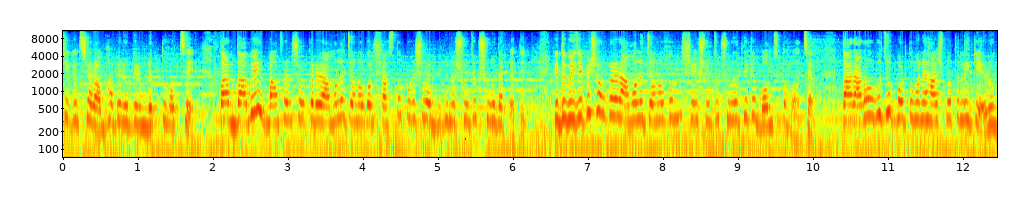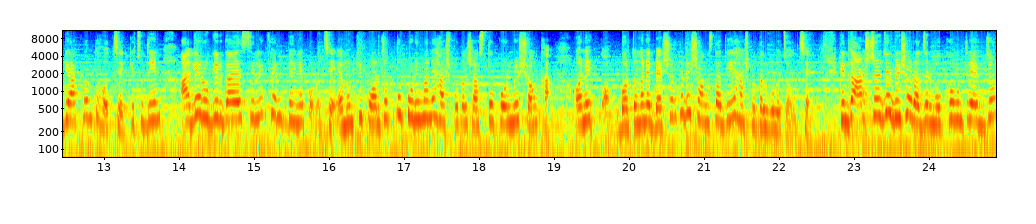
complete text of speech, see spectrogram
চিকিৎসার অভাবে রোগীর মৃত্যু হচ্ছে। তার দাবি, বামফ্রন্ট সরকারের আমলে জনগণ স্বাস্থ্য পরিষেবার বিভিন্ন সুযোগ সুবিধা পেতেন। কিন্তু বিজেপি সরকারের আমলে জনগণ সেই সুযোগ সুবিধা থেকে বঞ্চিত হয়েছেন তার আরও অভিযোগ, বর্তমানে হাসপাতালে গিয়ে রোগী আক্রান্ত হচ্ছে। কিছুদিন আগে রোগীর গায়ে সিলিং ফ্যান ভেঙে পড়েছে। এমনকি পর্যাপ্ত পরিমাণে হাসপাতাল স্বাস্থ্য কর্মীর সংখ্যা অনেক কম। বর্তমানে বেসরকারি সংস্থা দিয়ে হাসপাতালগুলো চলছে। কিন্তু আশ্চর্যের বিষয়, রাজ্যের মুখ্যমন্ত্রী একজন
